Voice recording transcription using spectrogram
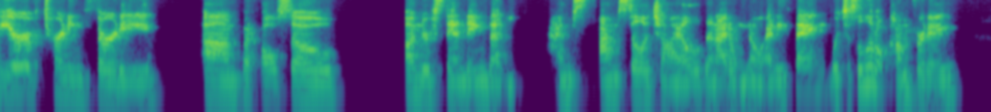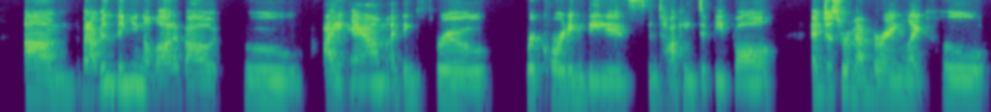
fear of turning 30, um, but also understanding that I'm I'm still a child and I don't know anything, which is a little mm-hmm. comforting. Um, but I've been thinking a lot about who I am. I think through recording these and talking to people and just remembering like who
